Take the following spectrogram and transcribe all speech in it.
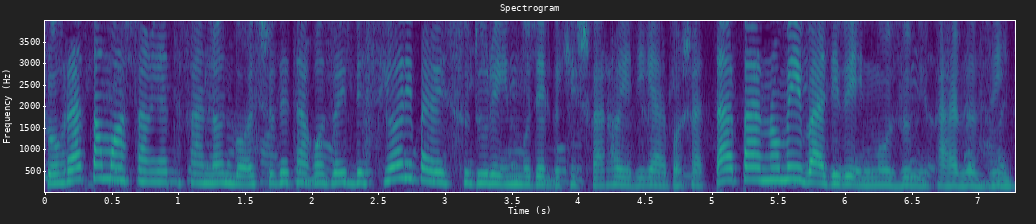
شهرت و موفقیت فنلاند باعث شده تقاضای بسیاری برای صدور این مدل به کشورهای دیگر باشد. در برنامه بعدی به این موضوع می‌پردازیم.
